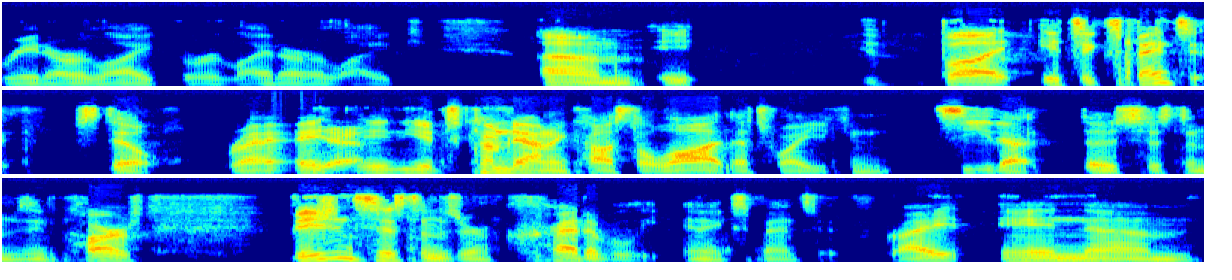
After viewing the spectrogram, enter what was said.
radar like or lidar like. Um, it, but it's expensive still, right? Yeah. It's come down and cost a lot. That's why you can see that those systems in cars. Vision systems are incredibly inexpensive, right? And um,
